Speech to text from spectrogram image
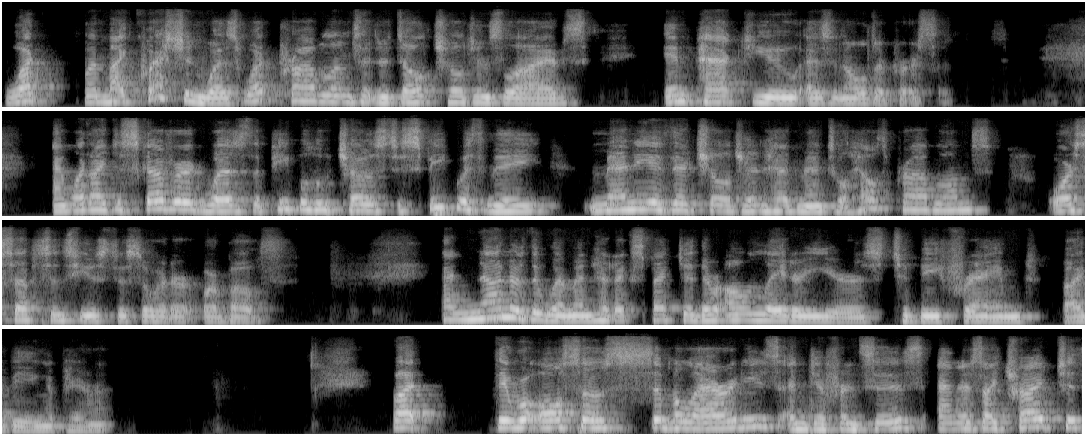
what my question was what problems in adult children's lives impact you as an older person and what i discovered was the people who chose to speak with me many of their children had mental health problems or substance use disorder or both. And none of the women had expected their own later years to be framed by being a parent. But there were also similarities and differences. And as i tried to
